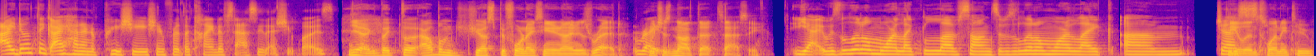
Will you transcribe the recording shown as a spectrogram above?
I don't think I had an appreciation for the kind of sassy that she was. yeah, like the album just before 1989 is Red, Right. which is not that sassy. yeah, it was a little more like love songs. It was a little more like um just Feeling 22.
